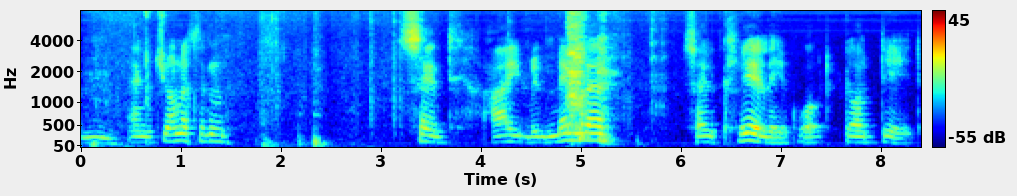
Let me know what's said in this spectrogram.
Mm. and Jonathan said, I remember so clearly what God did.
